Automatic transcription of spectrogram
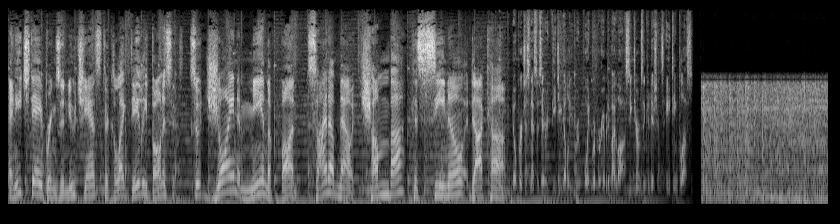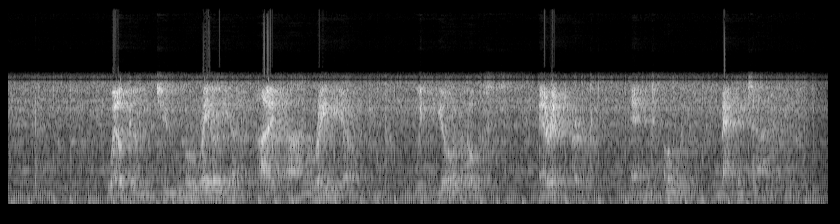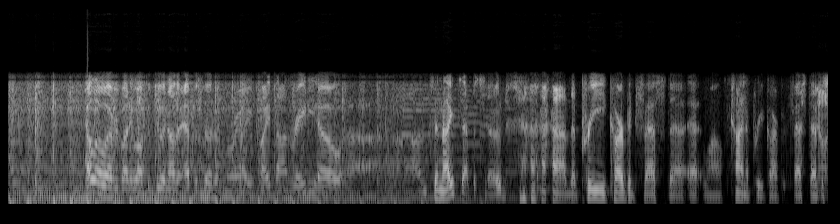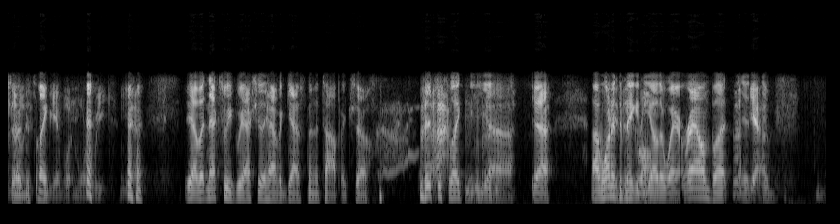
and each day brings a new chance to collect daily bonuses. So join me in the fun. Sign up now at ChumbaCasino.com. No purchase necessary. VGW. Void were prohibited by law. See terms and conditions. 18 plus. Welcome to Morelia Python Radio with your hosts, Eric Burke and Owen McIntyre. Hello, everybody. Welcome to another episode of Morelia Python Radio. Uh, on tonight's episode, the pre-Carpet Fest, uh, well, kind of pre-Carpet Fest episode. No, no, it's like we have one more week. Yeah. yeah, but next week we actually have a guest and a topic. So this is like the uh, yeah. I wanted to make it the other way around, but it, Yeah. it,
